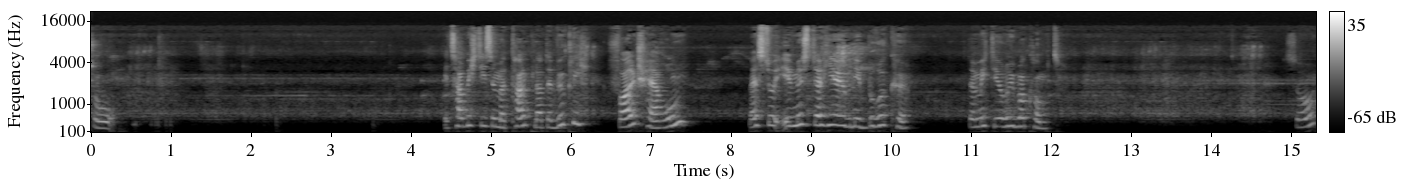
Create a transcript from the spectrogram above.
So. Jetzt habe ich diese Metallplatte wirklich falsch herum. Weißt du, ihr müsst ja hier über die Brücke, damit ihr rüberkommt. So.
